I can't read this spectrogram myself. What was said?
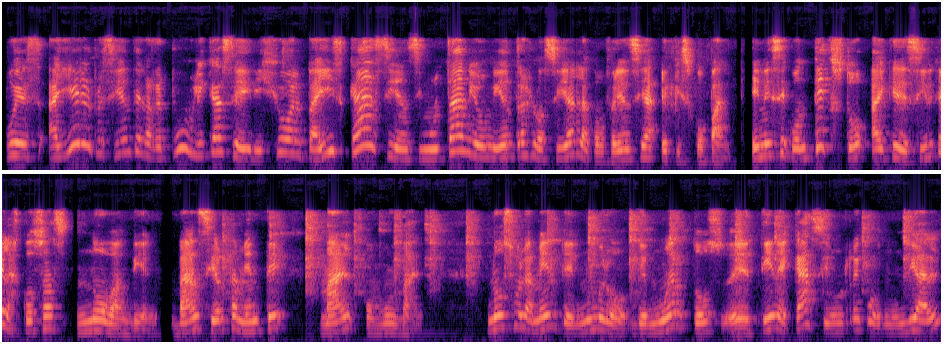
Pues ayer el presidente de la República se dirigió al país casi en simultáneo mientras lo hacía en la conferencia episcopal. En ese contexto hay que decir que las cosas no van bien, van ciertamente mal o muy mal. No solamente el número de muertos eh, tiene casi un récord mundial,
